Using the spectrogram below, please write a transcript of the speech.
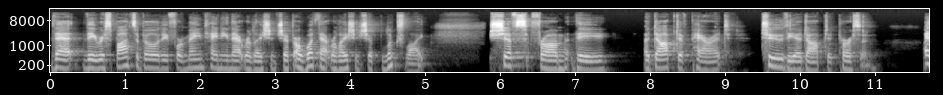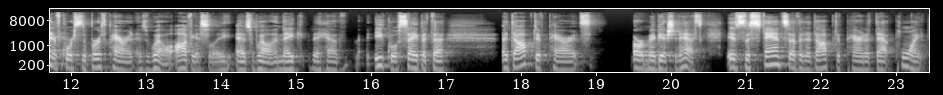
that the responsibility for maintaining that relationship or what that relationship looks like shifts from the adoptive parent to the adopted person. And of course the birth parent as well, obviously as well. And they they have equal say, but the adoptive parents, or maybe I should ask, is the stance of an adoptive parent at that point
